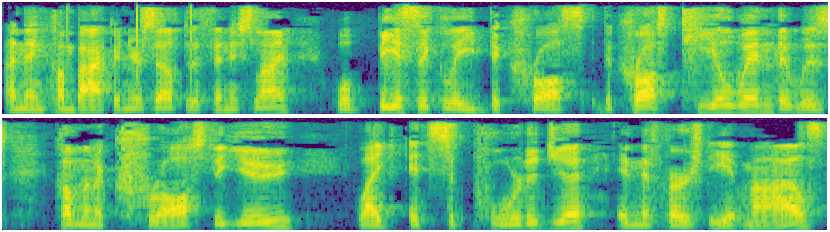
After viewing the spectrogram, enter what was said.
and then come back on yourself to the finish line. Well, basically the cross, the cross tailwind that was coming across the U, like it supported you in the first eight miles.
